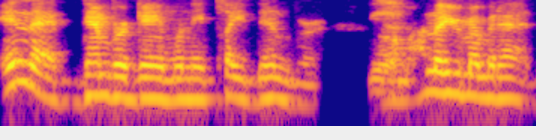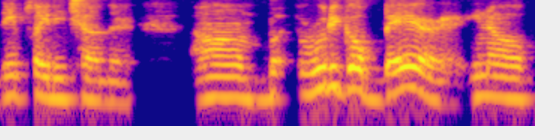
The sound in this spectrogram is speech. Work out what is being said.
in that Denver game when they played Denver. Yeah. Um, I know you remember that they played each other. Um, but Rudy Gobert, you know,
